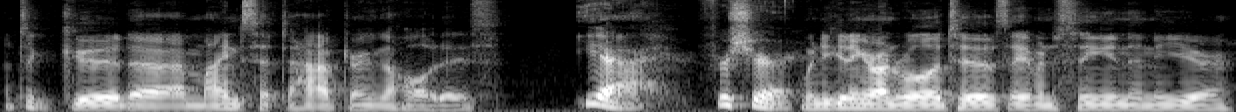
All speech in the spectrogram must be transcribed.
that's a good uh, mindset to have during the holidays. yeah, for sure. When you're getting around relatives they haven't seen in a year,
